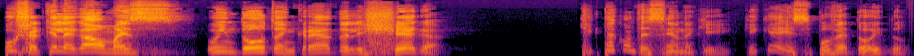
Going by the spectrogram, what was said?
Puxa, que legal, mas o indouto incrédulo, ele chega. O que está acontecendo aqui? O que, que é isso? Esse povo é doido?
